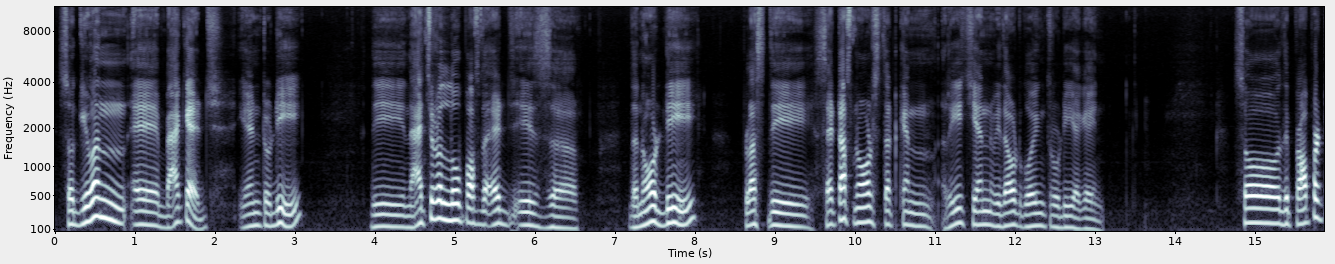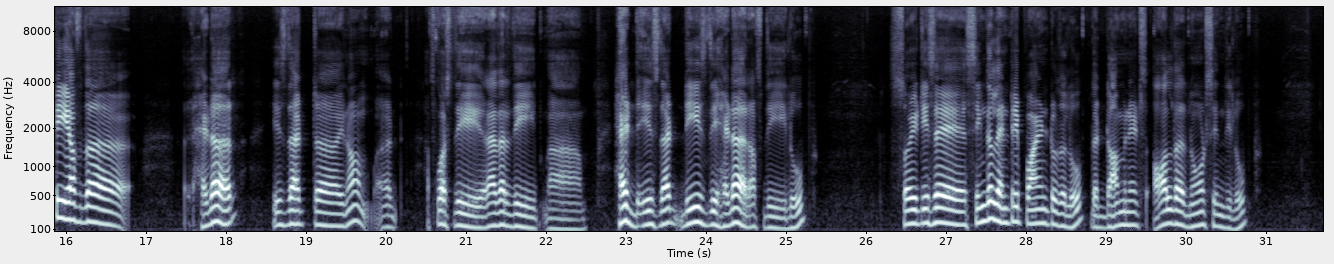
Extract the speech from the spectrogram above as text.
So, given a back edge n to d, the natural loop of the edge is uh, the node d plus the set of nodes that can reach n without going through d again. So, the property of the header is that uh, you know uh, of course, the rather the uh, head is that d is the header of the loop. So, it is a single entry point to the loop that dominates all the nodes in the loop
